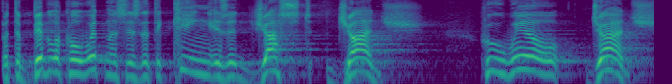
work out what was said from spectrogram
But the biblical witness is that the king is a just judge who will judge.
